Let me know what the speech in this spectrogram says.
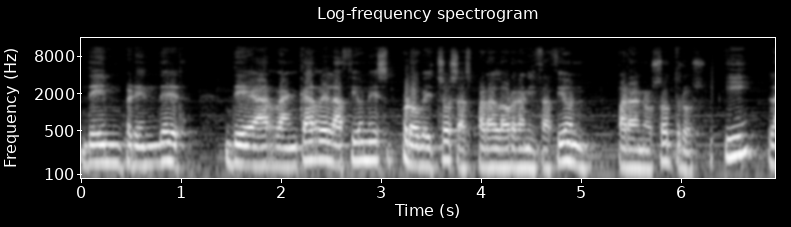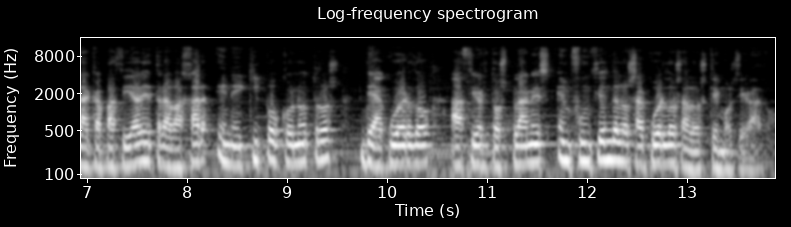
de emprender, de arrancar relaciones provechosas para la organización, para nosotros y la capacidad de trabajar en equipo con otros de acuerdo a ciertos planes en función de los acuerdos a los que hemos llegado.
